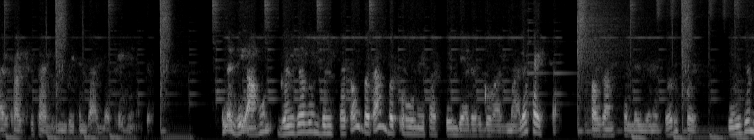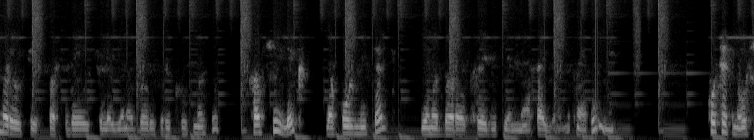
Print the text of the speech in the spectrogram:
አይታችሁታል እንዴት እንዳለቀ ይሄ ነገር። ስለዚህ አሁን ገንዘብን ብንሰጠው በጣም በጥሩ ሁኔታ spend ያደርገዋል ማለት አይቻልም። ሳውዛምፕተን ላይ የነበሩት ወይም የመጀመሪያዎቹ ስፐርስ day ዎቹ ላይ የነበሩት recruitment ኦች ከሱ ይልቅ ለፖል ሚቸል የነበረ credit የሚያሳይ ነው። ምክንያቱም ኮቸት ነው እሱ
